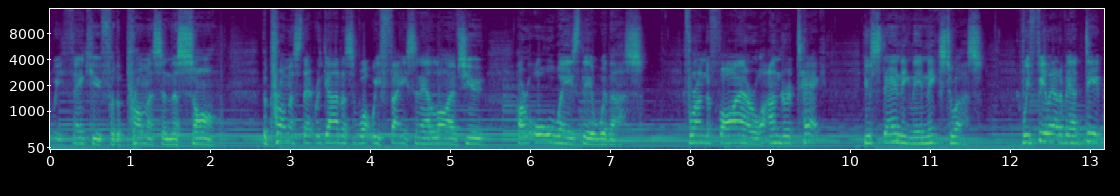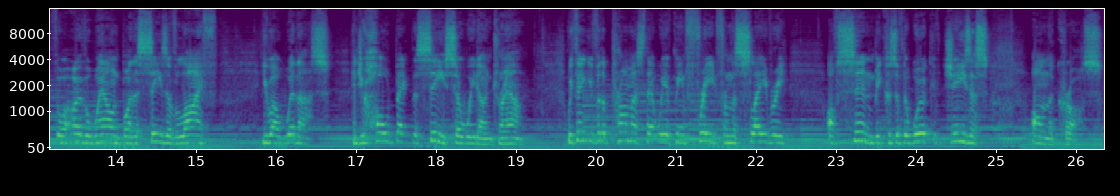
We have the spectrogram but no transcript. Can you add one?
Lord, we thank you for the promise in this song. The promise that regardless of what we face in our lives, you are always there with us. If we're under fire or under attack, you're standing there next to us. If we feel out of our depth or overwhelmed by the seas of life, you are with us and you hold back the sea so we don't drown. We thank you for the promise that we have been freed from the slavery of sin because of the work of Jesus on the cross.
